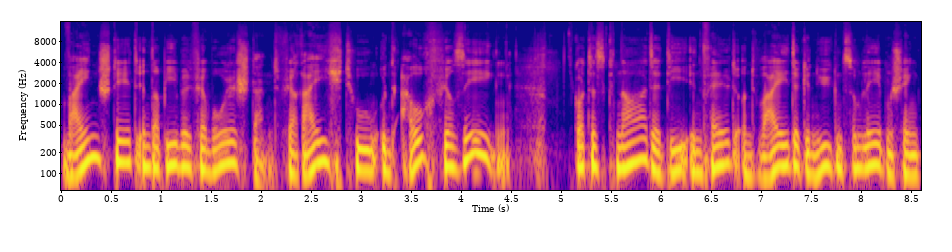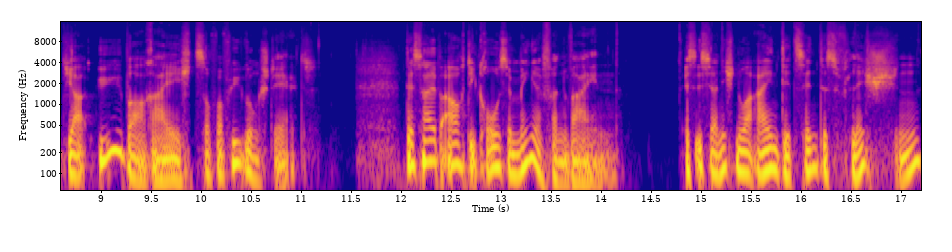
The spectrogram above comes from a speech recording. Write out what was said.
Wein steht in der Bibel für Wohlstand, für Reichtum und auch für Segen. Gottes Gnade, die in Feld und Weide genügend zum Leben schenkt, ja überreich zur Verfügung stellt. Deshalb auch die große Menge von Wein. Es ist ja nicht nur ein dezentes Fläschchen,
